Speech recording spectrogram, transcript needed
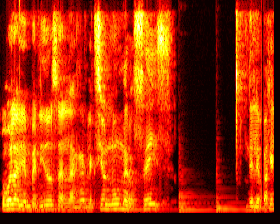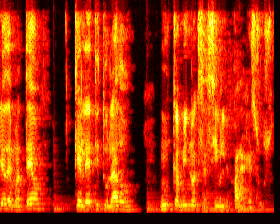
Hola, bienvenidos a la reflexión número 6 del Evangelio de Mateo que le he titulado Un camino accesible para Jesús.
